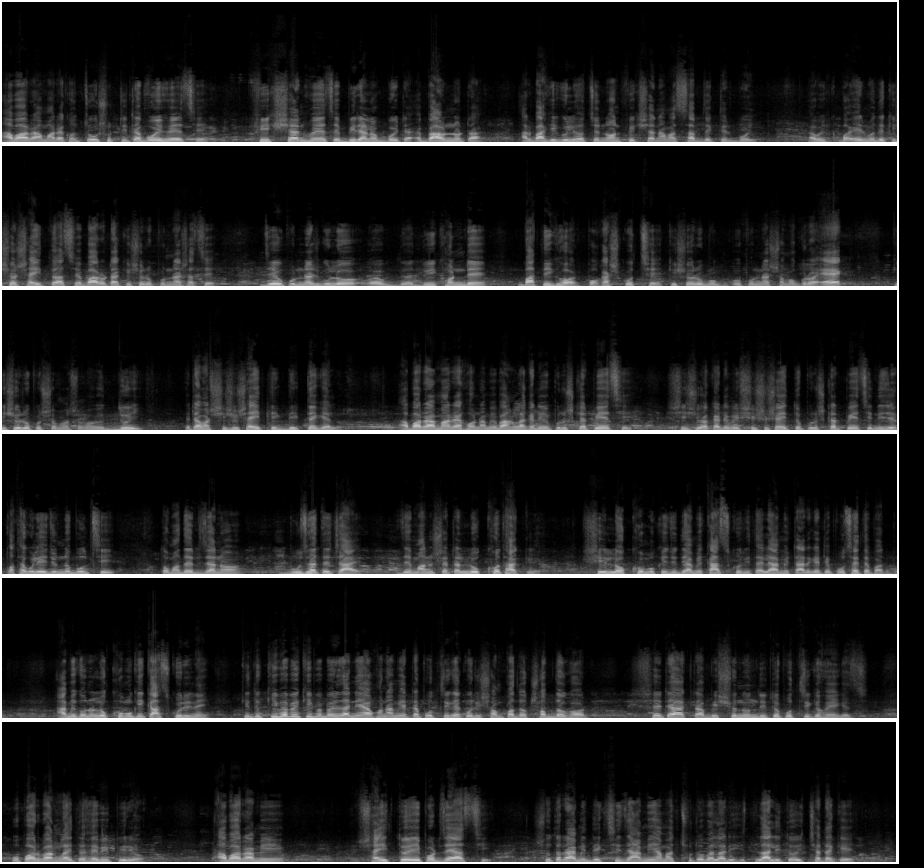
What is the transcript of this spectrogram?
আবার আমার এখন চৌষট্টিটা বই হয়েছে, ফিকশান হয়েছে বিরানব্বইটা, বাউন্নটা, আর বাকিগুলি হচ্ছে নন ফিকশান আমার সাবজেক্টের বই। এবং এর মধ্যে কিশোর সাহিত্য আছে, বারোটা কিশোর উপন্যাস আছে। যে উপন্যাসগুলো দুই খণ্ডে বাতিঘর প্রকাশ করছে কিশোর উপন্যাস সমগ্র এক, কিশোর উপন্যাস সমগ্র দুই। এটা আমার শিশু সাহিত্যিক দিকটা গেল। আবার আমার এখন আমি বাংলা একাডেমি পুরস্কার পেয়েছি, শিশু একাডেমির শিশু সাহিত্য পুরস্কার পেয়েছি। নিজের কথাগুলি এই জন্য বলছি, তোমাদের যেন বুঝাতে চায় যে মানুষের একটা লক্ষ্য থাকলে, সেই লক্ষ্যমুখী যদি আমি কাজ করি, তাহলে আমি টার্গেটে পৌঁছাতে পারব। আমি কোনো লক্ষ্যমুখী কাজ করি নাই, কিন্তু কীভাবে কীভাবে জানি এখন আমি একটা পত্রিকা করি, সম্পাদক শব্দঘর। সেটা একটা বিশ্বনন্দিত পত্রিকা হয়ে গেছে। ওপার বাংলায় তো হেভি প্রিয়। আবার আমি সাহিত্য এই পর্যায়ে আসছি। সুতরাং আমি দেখছি যে আমি আমার ছোটোবেলার লালিত ইচ্ছাটাকে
